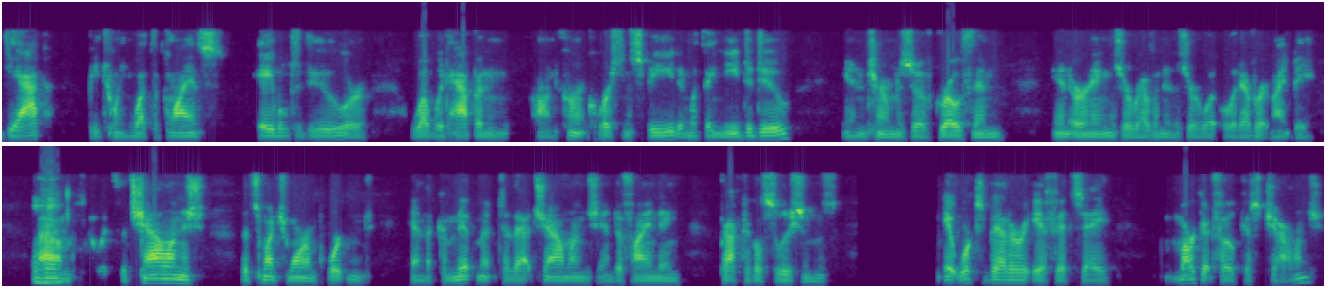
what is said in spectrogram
gap between what the client's able to do or what would happen on current course and speed and what they need to do in terms of growth in in earnings or revenues or what, whatever it might be. Mm-hmm. Um, so it's the challenge that's much more important and the commitment to that challenge and to finding practical solutions. It works better if it's a market focused challenge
